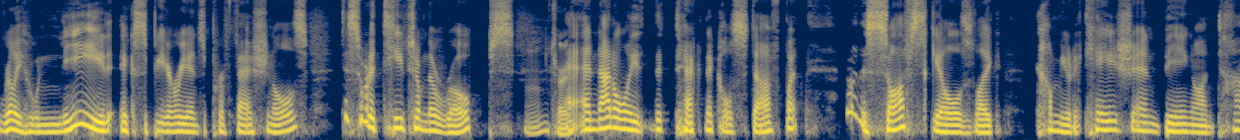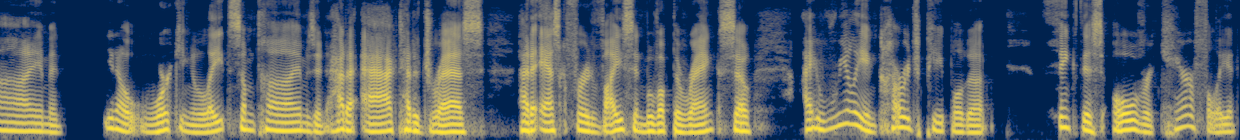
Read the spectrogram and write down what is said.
really who need experienced professionals to sort of teach them the ropes, Mm. And not only the technical stuff, but you know, the soft skills like communication, being on time, and you know, working late sometimes, and how to act, how to dress, how to ask for advice and move up the ranks. So, I really encourage people to think this over carefully. And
